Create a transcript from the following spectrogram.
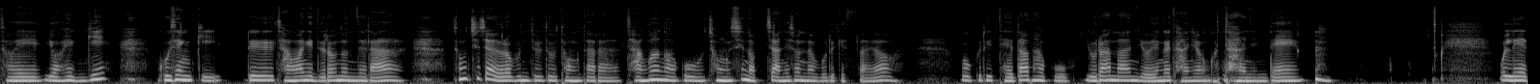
저의 여행기, 고생기를 장황히 늘어놓느라 청취자 여러분들도 덩달아 장황하고 정신없지 않으셨나 모르겠어요. 뭐 그리 대단하고 요란한 여행을 다녀온 것도 아닌데 원래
